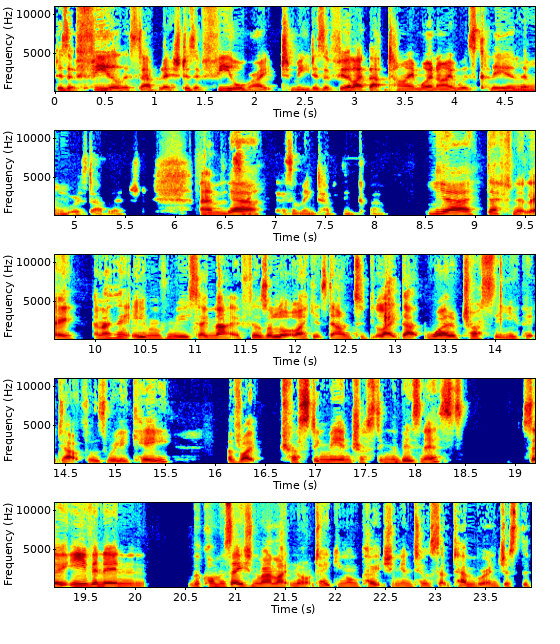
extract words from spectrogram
Does it feel established? Does it feel right to me? Does it feel like that time when I was clear that we Mm. were established? Um, so Yeah. that's something to have a think about. Yeah, definitely. And I think even from you saying that, it feels a lot like it's down to like that word of trust that you picked out feels really key of like trusting me and trusting the business. So even in the conversation around like not taking on coaching until September and just the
